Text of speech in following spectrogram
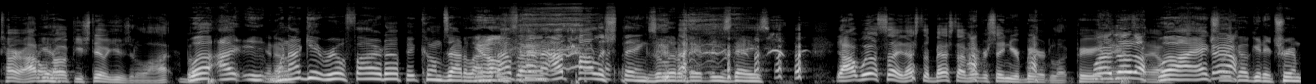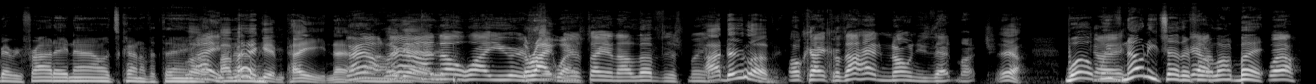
term. I don't Yeah. know if you still use it a lot. But Well, I when know? I get real fired up, it comes out a lot. You know I'm I've kind of? I've polished things a little bit these days. yeah, I will say that's the best I've ever seen your beard look. Period. Well, no, no. Well, I actually Now- go get it trimmed every Friday now. It's kind of a thing. Look, Hey, my no. man getting paid now. Now, Look now I it. know why you're The right way. saying I love this man. I do love him. okay, because I hadn't known you that much. Yeah. Well, Okay. we've known each other Yeah. for a long, but Well,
